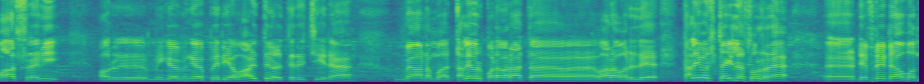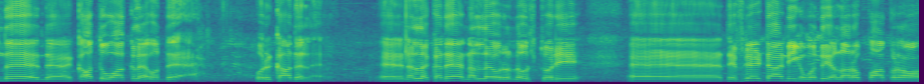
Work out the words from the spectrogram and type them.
மாஸ் ரவி. அவர் மிக மிக பெரிய வாழ்த்துக்களை தெரிவிச்சுக்கிறேன். உண்மையாக நம்ம தலைவர் படம் வர த வர வருது. தலைவர் ஸ்டைலில் சொல்கிறேன் டெஃபினட்டாக வந்து இந்த காத்து வாக்கில் வந்து ஒரு காதல். நல்ல கதை நல்ல ஒரு லவ் ஸ்டோரி டெஃபினட்டாக நீங்கள் வந்து எல்லோரும் பார்க்கணும்.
